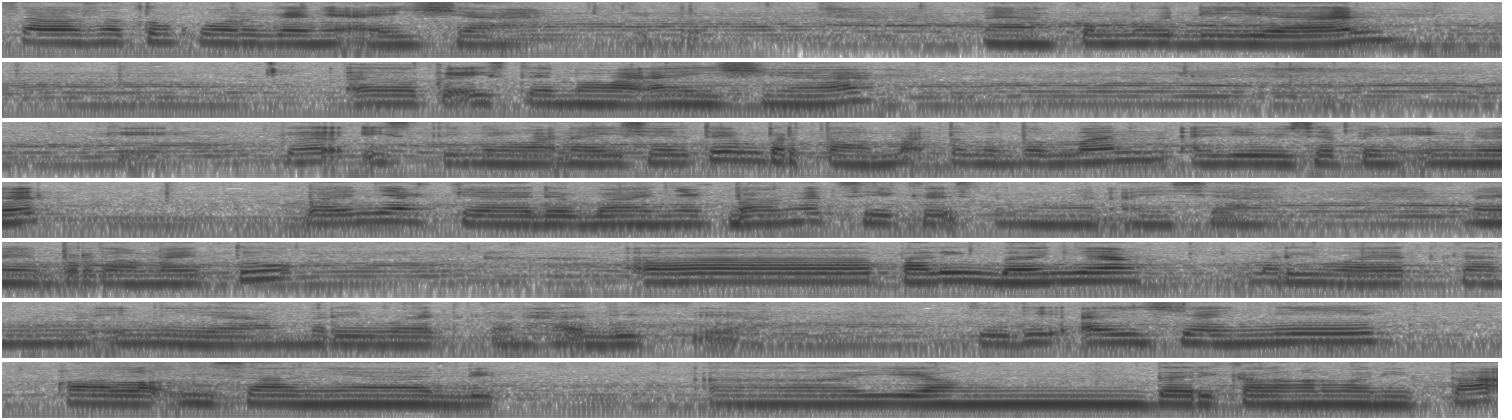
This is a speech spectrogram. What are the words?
salah satu keluarganya Aisyah gitu. Nah kemudian uh, keistimewaan Aisyah. Oke, keistimewaan Aisyah itu yang pertama teman-teman ayo siapa yang inget banyak ya ada banyak banget sih keistimewaan Aisyah. Nah yang pertama itu uh, paling banyak meriwayatkan ini ya meriwayatkan hadis ya. Jadi Aisyah ini kalau misalnya di, uh, yang dari kalangan wanita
